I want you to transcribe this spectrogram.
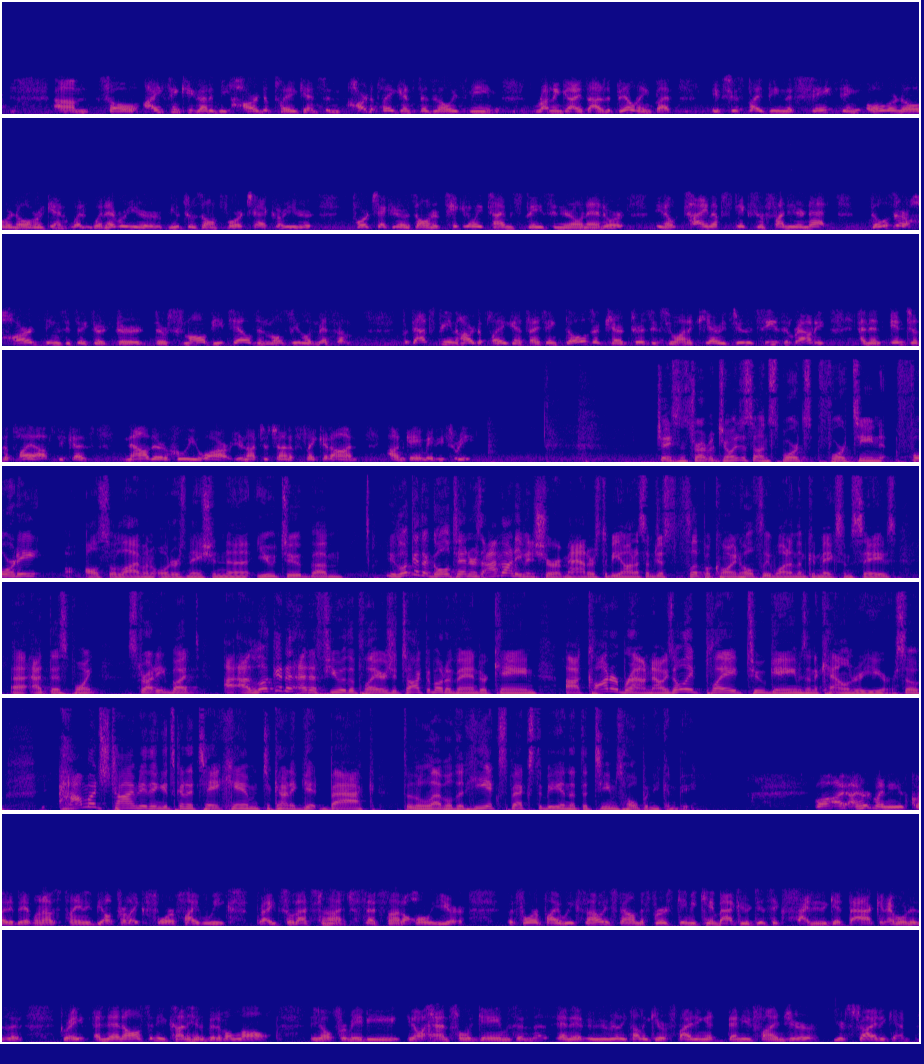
Um, so I think you got to be hard to play against, and hard to play against doesn't always mean running guys out of the building, but it's just by being the same thing over and over and over again. Whatever your neutral zone forecheck or your forecheck in your zone, or taking away time and space in your own end, or you know tying up sticks in front of your net, those are hard things. That they're they're they're small details, and most people would miss them. But that's being hard to play against. I think those are characteristics you want to carry through the season, Brownie, and then into the playoffs because now they're who you are. You're not just trying to flick it on on game 83. Jason Strudwick joins us on Sports 1440, also live on Oilers Nation uh, YouTube. Um, you look at the goaltenders. I'm not even sure it matters, to be honest. I'm just flip a coin. Hopefully, one of them can make some saves uh, at this point. Struddy, but I, I look at, at a few of the players. You talked about Evander Kane, uh, Connor Brown. Now he's only played two games in a calendar year. So, how much time do you think it's going to take him to kind of get back to the level that he expects to be and that the team's hoping he can be? Well, I, I hurt my knees quite a bit when I was playing. He'd be out for like four or five weeks, right? So that's not that's not a whole year. But four or five weeks, I always found the first game he came back, you were just excited to get back, and everyone is great. And then all of a sudden, you kind of hit a bit of a lull. You know, for maybe you know a handful of games, and and it, you really felt like you were fighting it. Then you'd find your your stride again.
